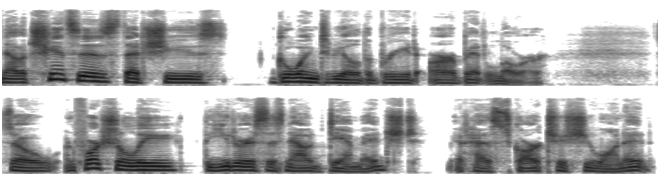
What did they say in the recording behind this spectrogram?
Now the chances that she's going to be able to breed are a bit lower. So unfortunately, the uterus is now damaged. It has scar tissue on it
